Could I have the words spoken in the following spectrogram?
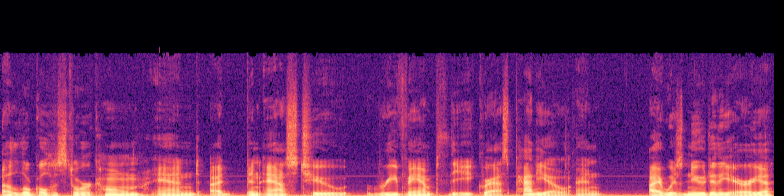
a local historic home, and I'd been asked to revamp the grass patio, and I was new to the area,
